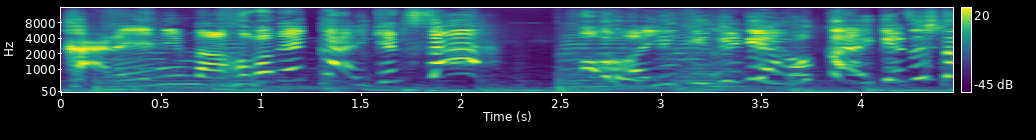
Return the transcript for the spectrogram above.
華麗に魔法で解決さ。大雪事件を解決した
